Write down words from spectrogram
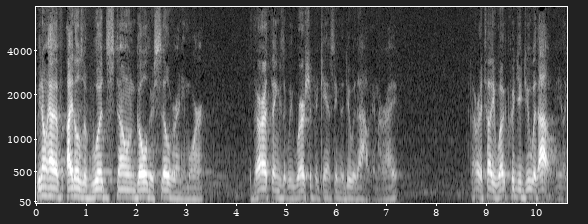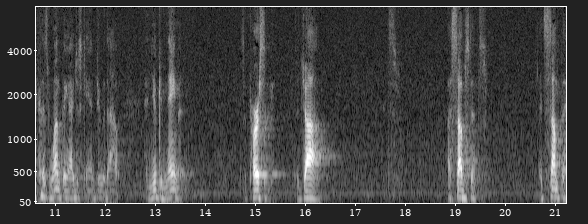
We don't have idols of wood, stone, gold, or silver anymore. But there are things that we worship and can't seem to do without. Am I right? If I were to tell you what could you do without, And you're like, there's one thing I just can't do without. And you can name it. Person. It's a job. It's a substance. It's something.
